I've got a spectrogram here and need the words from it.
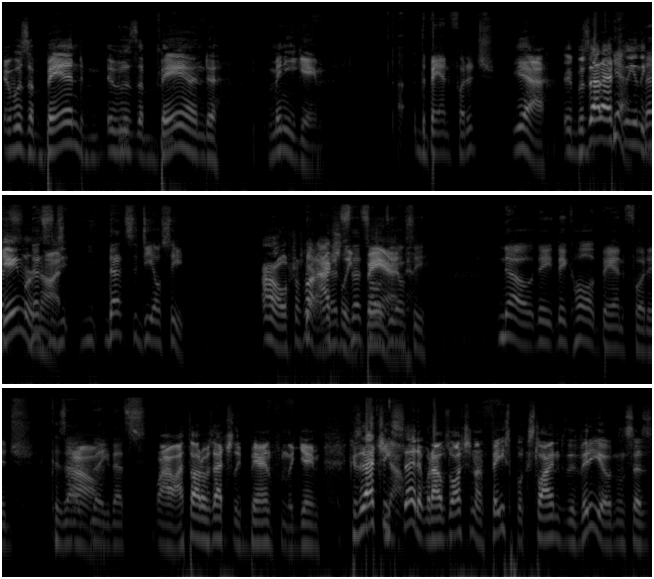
It was a band. It was a band mini game. Uh, the band footage. Yeah. It, was that actually Yeah, in the game or not? That's the DLC. oh, so it's not actually that's, banned. That's all DLC. No, they they call it banned footage because Oh. like that's Wow, I thought it was actually banned from the game because it actually No. said it when I was watching on Facebook, sliding through the video, and says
